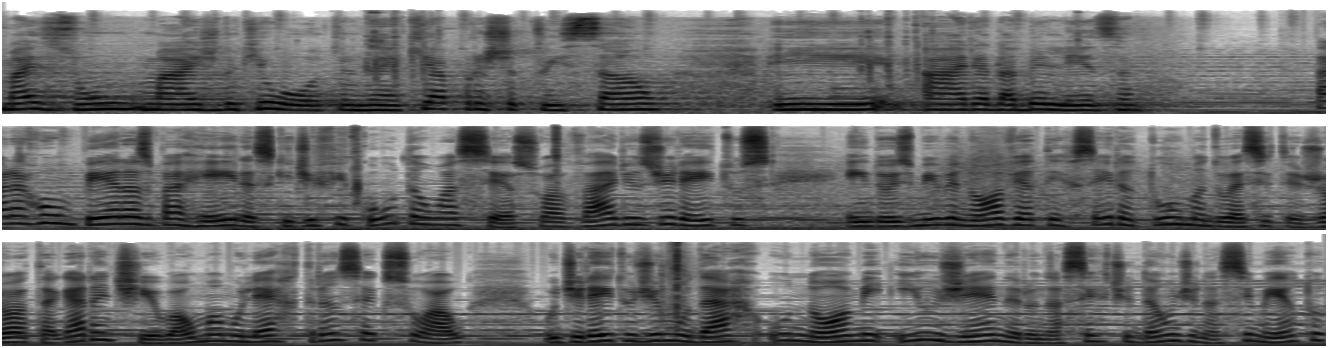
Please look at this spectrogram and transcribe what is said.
mais um mais do que o outro, né? que é a prostituição e a área da beleza. Para romper as barreiras que dificultam o acesso a vários direitos, em 2009 a terceira turma do STJ garantiu a uma mulher transexual o direito de mudar o nome e o gênero na certidão de nascimento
